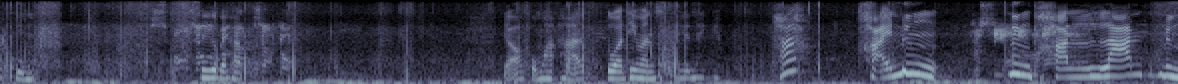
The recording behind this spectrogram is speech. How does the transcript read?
ตรคุ้ม ซื้อไปครับ เดี๋ยวผมหาหาตัวที่มันเล่นให้เกมฮะ ขายหนึ่งหนึ่งพันล้านหนึ่ง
